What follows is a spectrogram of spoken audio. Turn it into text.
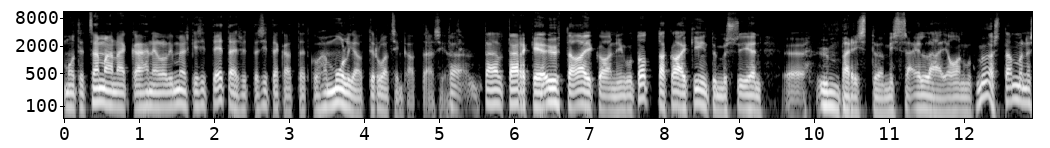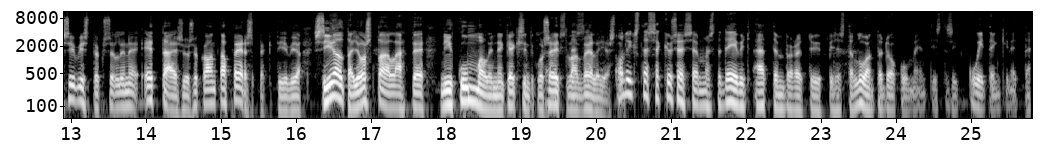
mutta et samaan aikaan hänellä oli myöskin sitten etäisyyttä sitä kautta, että kun hän muljautti Ruotsin kautta asioita. Tämä tärkeä yhtä aikaa, niin kuin totta kai kiintymys siihen ö, ympäristöön, missä elää ja on, mutta myös tämmöinen sivistyksellinen etäisyys, joka antaa perspektiiviä. Sieltä jostain lähtee niin kummallinen keksintö kuin seitsemän veljestä. Oliko tässä kyse semmoista David Attenborough-tyyppisestä luontodokumentista sitten kuitenkin, että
